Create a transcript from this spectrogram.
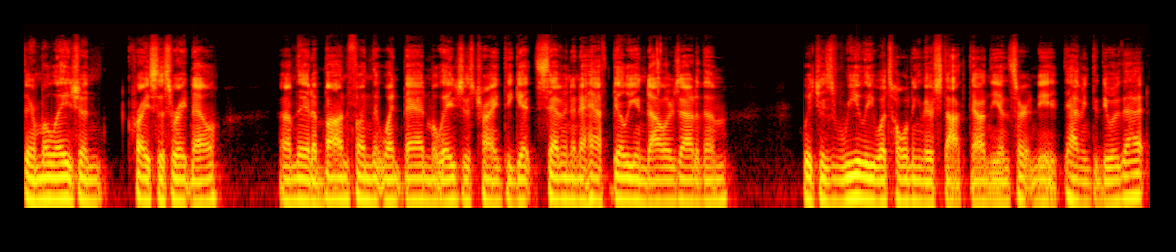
their Malaysian crisis right now. Um, they had a bond fund that went bad. Malaysia's trying to get seven and a half billion dollars out of them, which is really what's holding their stock down. The uncertainty having to do with that.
